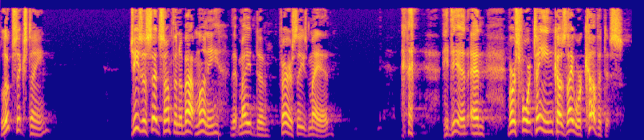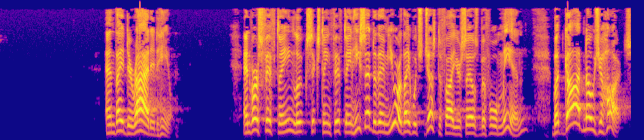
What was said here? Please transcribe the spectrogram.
Luke 16, Jesus said something about money that made the Pharisees mad. he did. And verse 14, because they were covetous. And they derided him. And verse 15, Luke 16, 15, he said to them, You are they which justify yourselves before men, but God knows your hearts.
